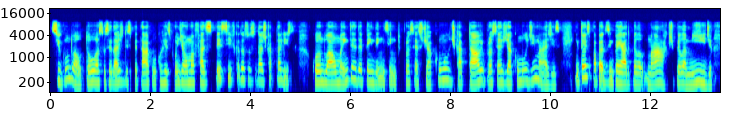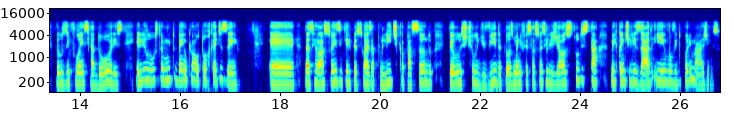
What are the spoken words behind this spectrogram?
Segundo o autor, a sociedade do espetáculo corresponde a uma fase específica da sociedade capitalista, quando há uma interdependência entre o processo de acúmulo de capital e o processo de acúmulo de imagens. Então, esse papel desempenhado pela marketing, pela mídia, pelos influenciadores, ele ilustra muito bem o que o autor quer dizer é, das relações interpessoais à política, passando pelo estilo de vida, pelas manifestações religiosas, tudo está mercantilizado e envolvido por imagens.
